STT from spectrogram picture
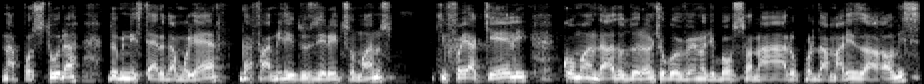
na postura do Ministério da Mulher, da Família e dos Direitos Humanos, que foi aquele comandado durante o governo de Bolsonaro por Damares Alves,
